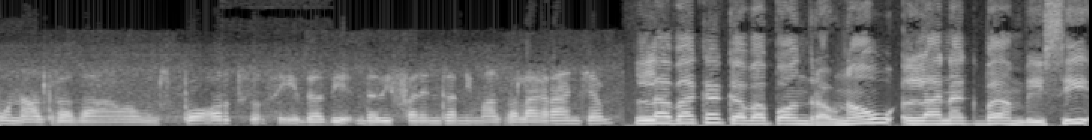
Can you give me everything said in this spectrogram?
un altre d'uns porcs, o sigui, de, de diferents animals de la granja. La vaca que va pondre un ou, l'ànec va en bici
